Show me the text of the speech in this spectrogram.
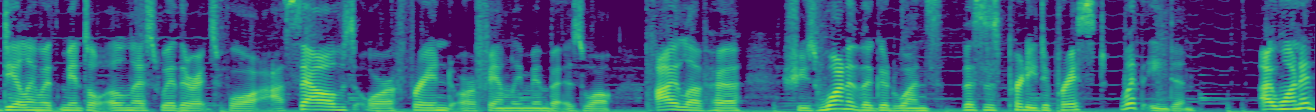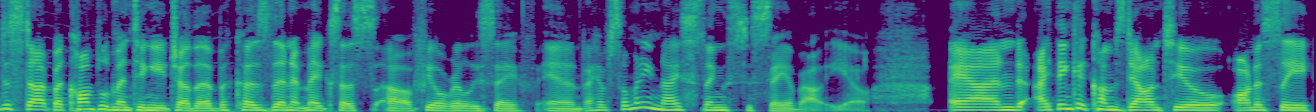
dealing with mental illness, whether it's for ourselves or a friend or a family member as well. I love her. She's one of the good ones. This is Pretty Depressed with Eden. I wanted to start by complimenting each other because then it makes us uh, feel really safe. And I have so many nice things to say about you. And I think it comes down to, honestly,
